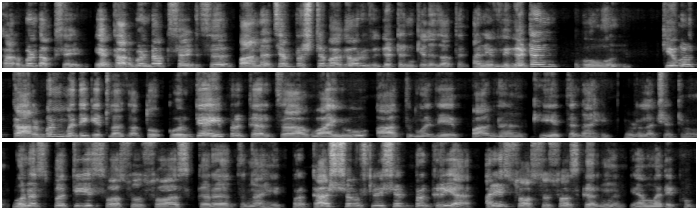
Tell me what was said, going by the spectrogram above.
कार्बन डायऑक्साईड या कार्बन डायऑक्साईडचं पानाच्या पृष्ठभागावर विघटन केलं जातं आणि विघटन होऊन केवळ कार्बनमध्ये घेतला जातो. कोणत्याही प्रकारचा वायू आतमध्ये पानं घेत नाहीत. थोडं लक्षात ठेवा. वनस्पती श्वासोश्वास करत नाहीत. प्रकाश संश्लेषण प्रक्रिया आणि श्वासोश्वास करणं यामध्ये खूप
